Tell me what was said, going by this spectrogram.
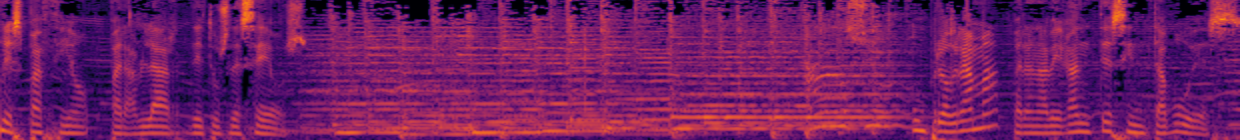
Un espacio para hablar de tus deseos. Un programa para navegantes sin tabúes.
